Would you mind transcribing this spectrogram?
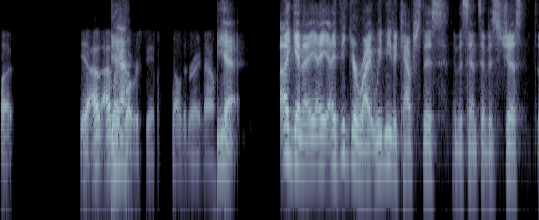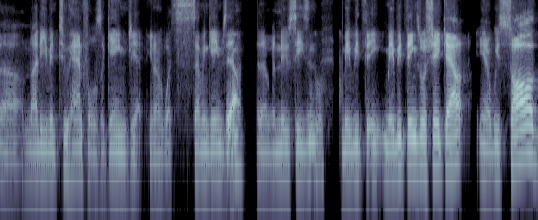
But yeah, I, I yeah. like what we're seeing Keldon right now. Yeah. Again, I I think you're right. We need to couch this in the sense of it's just uh, not even two handfuls of games yet. You know, what seven games yeah. in of a new season. Mm-hmm. Maybe th- maybe things will shake out. You know, we saw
